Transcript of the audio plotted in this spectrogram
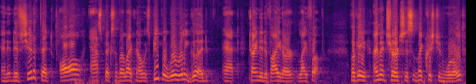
And it, should affect all aspects of our life. Now, as people, we're really good at trying to divide our life up. Okay, I'm at church, this is my Christian world.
